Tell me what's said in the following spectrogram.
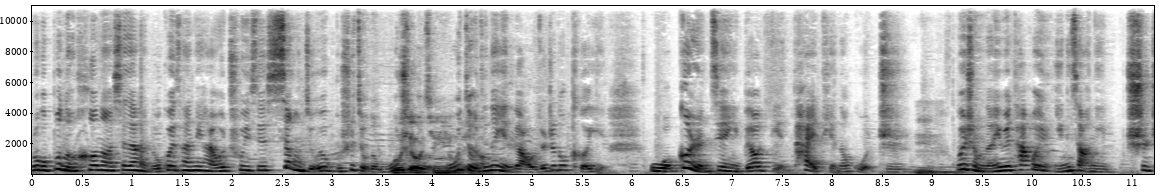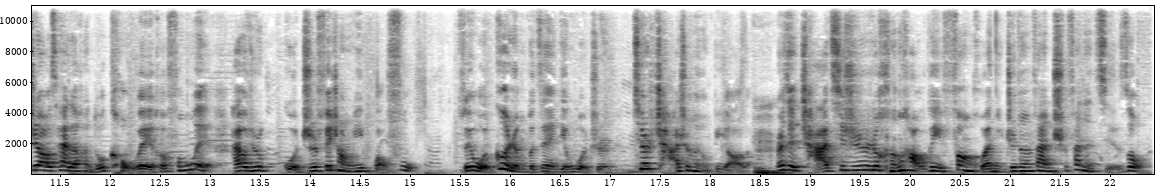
如果不能喝呢，现在很多贵餐厅还会出一些像酒又不是酒的无酒精无酒精的饮料，我觉得这都可以。我个人建议不要点太甜的果汁，嗯，为什么呢？因为它会影响你吃这道菜的很多口味和风味，还有就是果汁非常容易饱腹。所以我个人不建议点果汁，其实茶是很有必要的，嗯，而且茶其实是很好可以放缓你这顿饭吃饭的节奏。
